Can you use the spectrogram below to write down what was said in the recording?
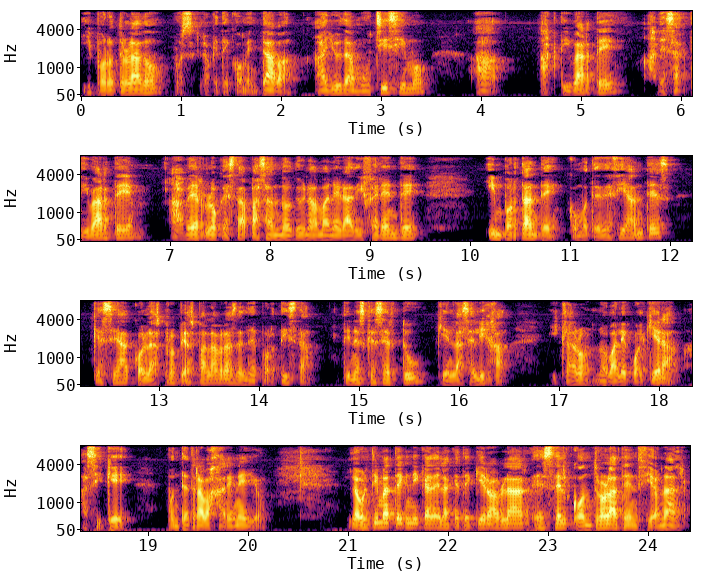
y por otro lado, pues lo que te comentaba, ayuda muchísimo a activarte, a desactivarte, a ver lo que está pasando de una manera diferente. Importante, como te decía antes, que sea con las propias palabras del deportista. Tienes que ser tú quien las elija. Y claro, no vale cualquiera, así que ponte a trabajar en ello. La última técnica de la que te quiero hablar es el control atencional.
